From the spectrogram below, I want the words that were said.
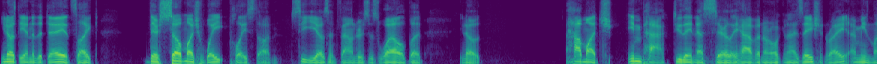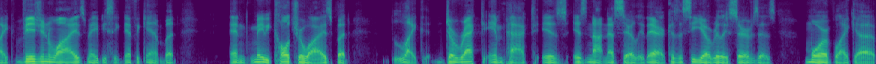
you know at the end of the day it's like there's so much weight placed on ceos and founders as well but you know how much impact do they necessarily have in an organization right i mean like vision wise maybe significant but and maybe culture wise but like direct impact is is not necessarily there because the ceo really serves as more of like a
